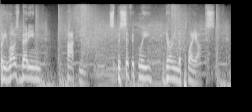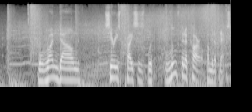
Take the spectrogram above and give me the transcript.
but he loves betting hockey, specifically during the playoffs. We'll run down series prices with Lou Finocchiaro coming up next.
